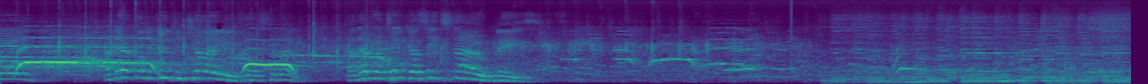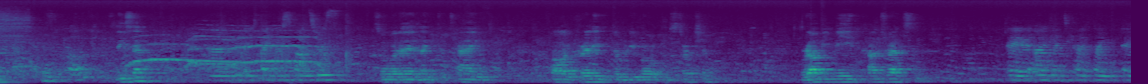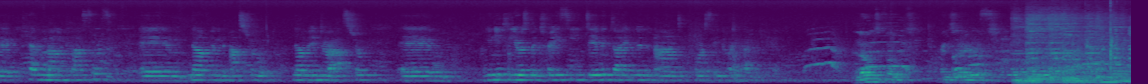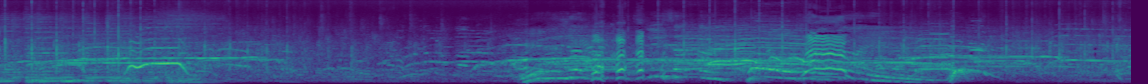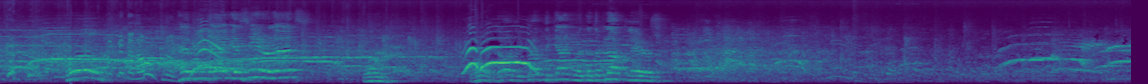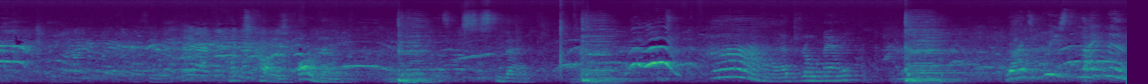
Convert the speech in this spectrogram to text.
And they're going to do the joy for us tonight. And everyone take your seats now, please. Lisa, and we'd like to thank our sponsors. so would I like to thank Paul Creddy, W Road Construction, Robbie Mead Contracts, Uh, I'd like to thank uh, Kevin Malincastles, um, Navan Astro, Navan Indoor Astro, um, Uniquely Yours by Tracy, David Dyson, and of course Incar Academy. loads of votes. Thanks very much. Ladies and gentlemen, Heavy gang is here, lads. Oh, oh Lord, we got the gang with the, block layers. What's called is automatic. It's systematic. Ah, Hydromatic. Why degrees lightning?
